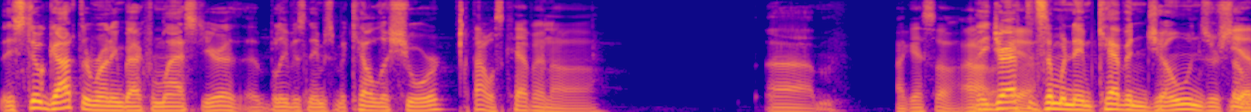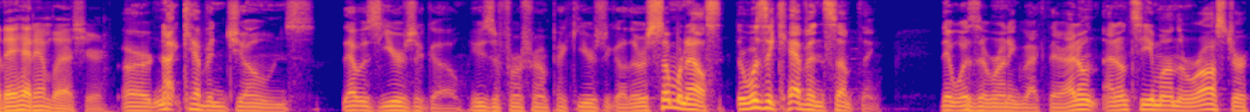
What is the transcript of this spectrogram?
They still got the running back from last year. I believe his name's Mikel Leshoure. I thought it was Kevin. Uh, Um, I guess so. I don't they drafted Yeah. someone named Kevin Jones or something. Yeah, they had him last year. or not Kevin Jones. That was years ago. He was a first round pick years ago. There was someone else. There was a Kevin something that was a running back there. I don't I don't see him on the roster.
